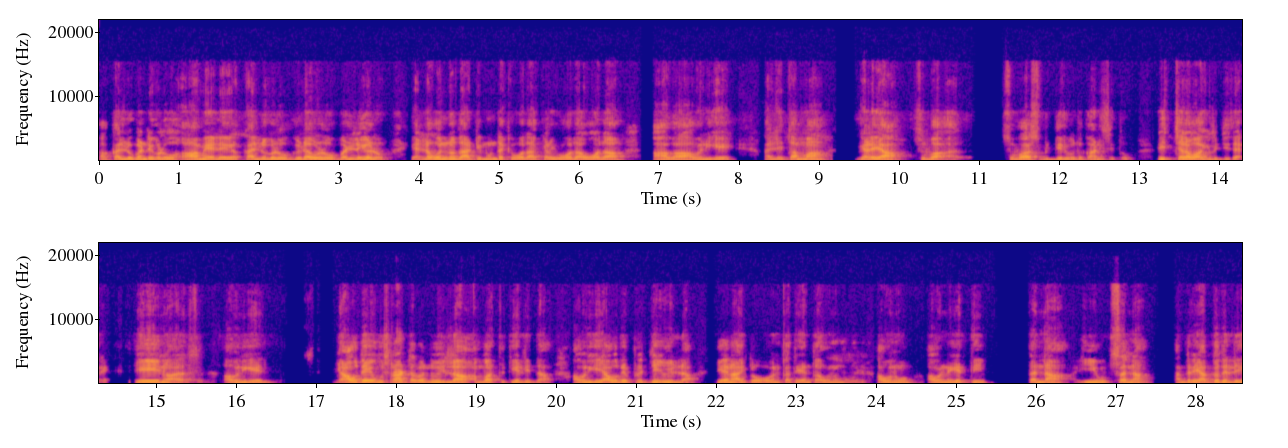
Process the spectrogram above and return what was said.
ಆ ಕಲ್ಲು ಬಂಡೆಗಳು ಆಮೇಲೆ ಕಲ್ಲುಗಳು, ಗಿಡಗಳು, ಬಳ್ಳಿಗಳು ಎಲ್ಲವನ್ನೂ ದಾಟಿ ಮುಂದಕ್ಕೆ ಹೋದ, ಕೆಳಗೆ ಹೋದ ಹೋದ. ಆಗ ಅವನಿಗೆ ಅಲ್ಲಿ ತಮ್ಮ ಗೆಳೆಯ ಸುಭಾ, ಸುಭಾಷ್ ಬಿದ್ದಿರುವುದು ಕಾಣಿಸಿತು. ನಿಚ್ಚಲವಾಗಿ ಬಿದ್ದಿದ್ದಾನೆ. ಏನು ಅವನಿಗೆ ಯಾವುದೇ ಉಸಿರಾಟವನ್ನು ಇಲ್ಲ ಎಂಬ ಸ್ಥಿತಿಯಲ್ಲಿದ್ದ ಅವನಿಗೆ ಯಾವುದೇ ಪ್ರಜ್ಞೆಯೂ ಇಲ್ಲ. ಏನಾಯಿತು ಅವನ ಕಥೆ ಅಂತ ಅವನು ಅವನು ಅವನ ಎತ್ತಿ ತನ್ನ ಈ ಉಕ್ಸನ್ನು ಅಂದರೆ ಹಗ್ಗದಲ್ಲಿ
